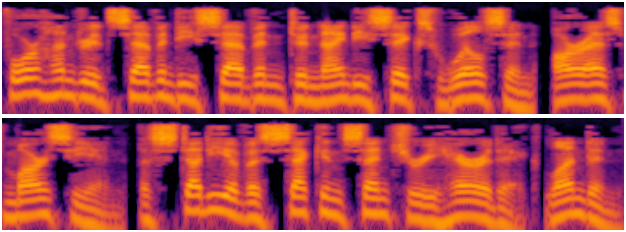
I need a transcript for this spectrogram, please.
477–96 Wilson, R. S. Marcion, A Study of a Second-Century Heretic London,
